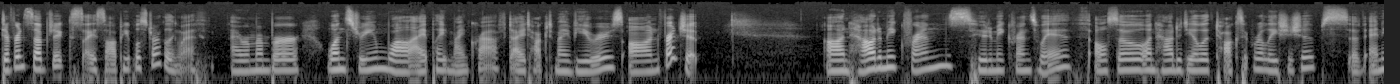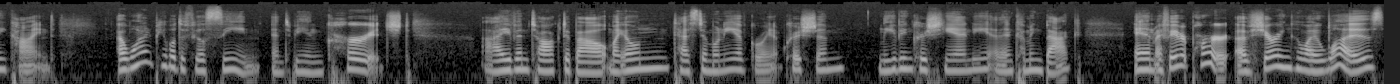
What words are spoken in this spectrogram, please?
different subjects I saw people struggling with. I remember one stream while I played Minecraft, I talked to my viewers on friendship on how to make friends, who to make friends with, also on how to deal with toxic relationships of any kind. I wanted people to feel seen and to be encouraged. I even talked about my own testimony of growing up Christian, leaving Christianity, and then coming back. And my favorite part of sharing who I was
